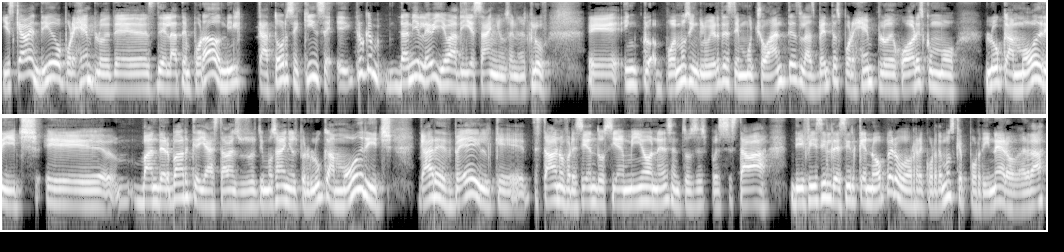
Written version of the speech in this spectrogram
Y es que ha vendido, por ejemplo, desde la temporada 2000 14, 15. Eh, creo que Daniel Levy lleva 10 años en el club. Eh, podemos incluir desde mucho antes las ventas, por ejemplo, de jugadores como Luka Modric, eh, que ya estaba en sus últimos años, pero Luka Modric, Gareth Bale, que estaban ofreciendo 100 millones, entonces pues estaba difícil decir que no, pero recordemos que por dinero, ¿verdad?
